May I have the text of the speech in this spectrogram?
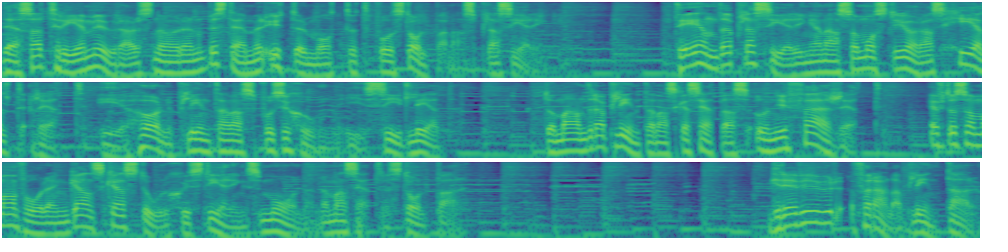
Dessa tre murarsnören bestämmer yttermåttet på stolparnas placering. De enda placeringarna som måste göras helt rätt är hörnplintarnas position i sidled. De andra plintarna ska sättas ungefär rätt eftersom man får en ganska stor justeringsmån när man sätter stolpar. Gräv ur för alla plintar.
